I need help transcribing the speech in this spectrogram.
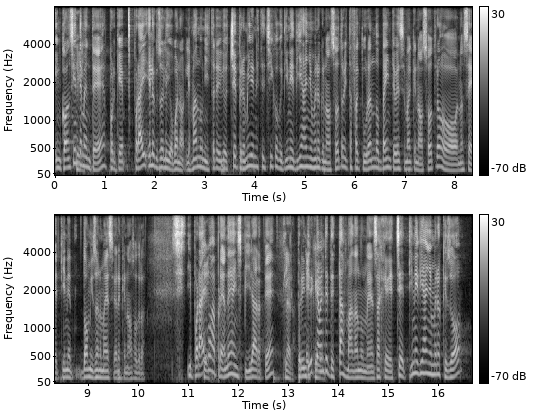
Inconscientemente, ¿eh? porque por ahí es lo que yo le digo. Bueno, les mando una historia y le digo, che, pero miren este chico que tiene 10 años menos que nosotros y está facturando 20 veces más que nosotros, o no sé, tiene 2 millones más de seguidores que nosotros. Y por ahí Sí. vos aprendes a inspirarte, Claro. pero Es indirectamente que- te estás mandando un mensaje de, che, tiene 10 años menos que yo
